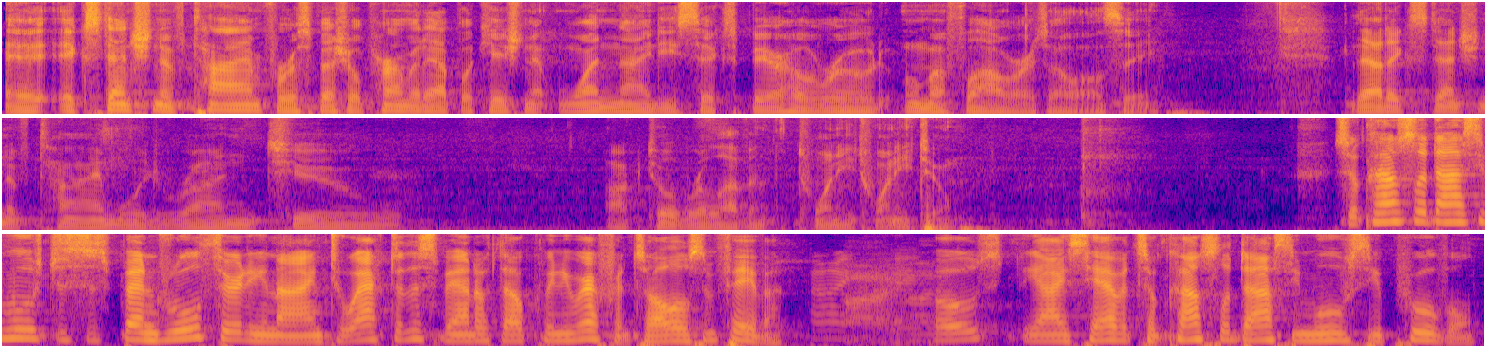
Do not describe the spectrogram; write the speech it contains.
extension of time for a special permit application at 196 Bear Hill Road, Uma Flowers LLC. That extension of time would run to October 11th, 2022. So Councilor Darcy moves to suspend Rule 39 to act on this matter without committee reference. All those in favor? Aye. Opposed? The ayes have it. So Councilor Darcy moves the approval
